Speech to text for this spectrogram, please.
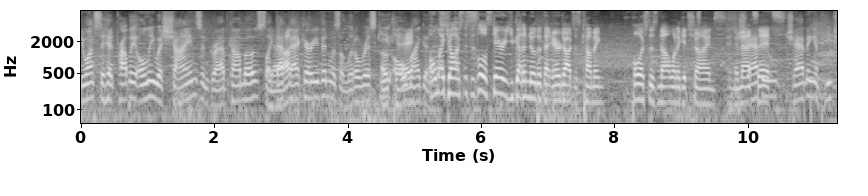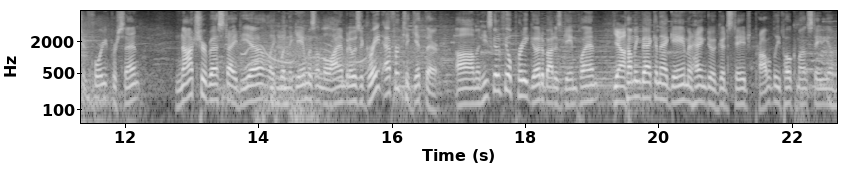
He wants to hit probably only with shines and grab combos. Like Yeah. that back air even was a little risky. Okay. Oh my goodness. Oh my gosh, this is a little scary. You got to know that that air dodge is coming. Polish does not want to get shines, and, that's jabbing, it. Jabbing a Peach at 40%. Not your best idea, like when the game was on the line, but it was a great effort to get there. Um, and he's going to feel pretty good about his game plan. Yeah. Coming back in that game and heading to a good stage, probably Pokemon Stadium.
